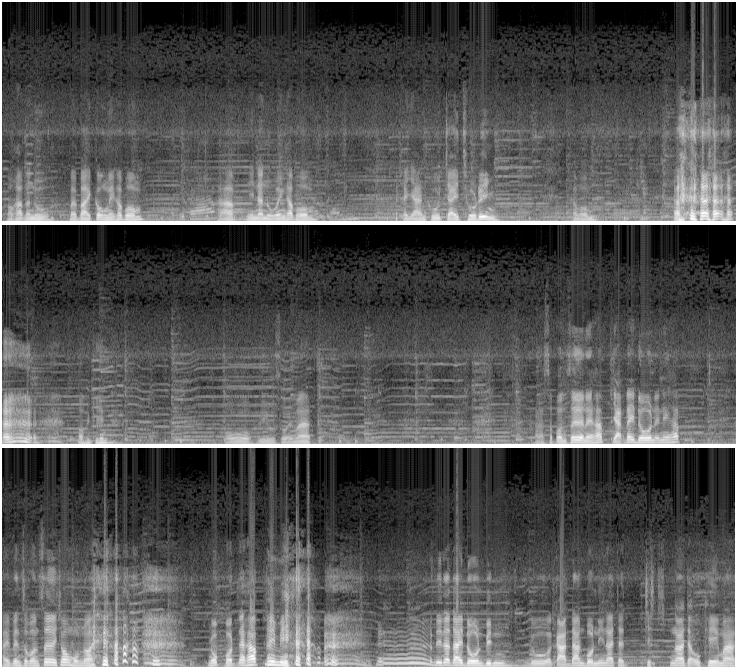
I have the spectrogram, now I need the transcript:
เอาครับน้าหนูบายบายกล้องเลยครับผมสวัสดีครับครับนี่น้าหนูเองครับผมผมจักรยานคู่ใจทัวริงครับผมเอากินโอ้ วิวสวยมากหาสปอนเซอร์หน่อยครับ อยากได้โดนอันนี้ครับ ใครเป็นสปอนเซอร์ช่องผมหน่อย งบหมดนะครับ ไม่มีแล้วนี่ถ้าได้โดนบินดูอากาศด้านบนนี่น่าจะน่าจะโอเคมาก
